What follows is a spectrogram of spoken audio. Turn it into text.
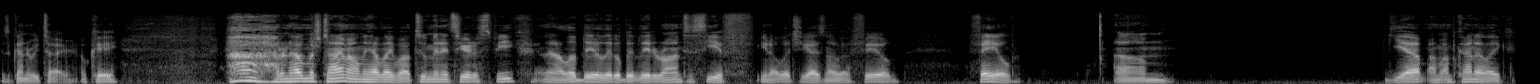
is gonna retire. Okay. I don't have much time. I only have like about two minutes here to speak, and then I'll update a little bit later on to see if you know let you guys know if I failed. Failed. Um, yeah, I'm I'm kind of like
